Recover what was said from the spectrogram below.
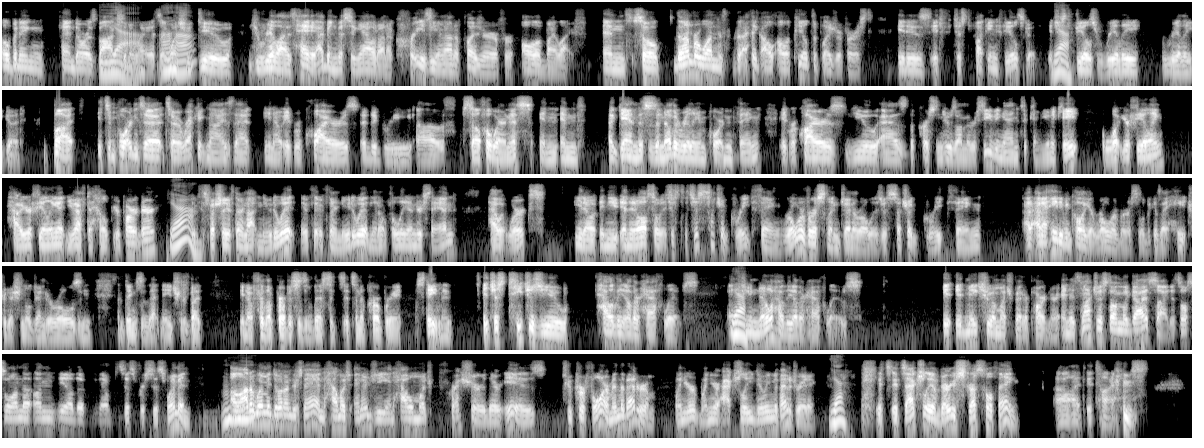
opening Pandora's box in a way. It's like uh-huh. once you do, you realize, hey, I've been missing out on a crazy amount of pleasure for all of my life. And so the number one is that I think I'll, I'll appeal to pleasure first. It is it just fucking feels good. It Yeah. just feels really, really good. But it's important to to recognize that, you know, it requires a degree of self-awareness and and again, this is another really important thing it requires you as the person who's on the receiving end to communicate what you're feeling how you're feeling it you have to help your partner. Yeah, especially if they're not new to it if, if they're new to it and they don't fully understand how it works you know and you and it also it's just it's just such a great thing. Role reversal in general is just such a great thing. And, and i hate even calling it role reversal because i hate traditional gender roles and and things of that nature. But you know for the purposes of this it's it's an appropriate statement. It just teaches you how the other half lives. And Yeah. if you know how the other half lives it, it makes you a much better partner. And it's not just on the guy's side. It's also on the on you know the you know cis for cis women. A lot of Mhm. women don't understand how much energy and how much pressure there is to perform in the bedroom when you're when you're actually doing the penetrating. Yeah, it's it's actually a very stressful thing uh, at, at times.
